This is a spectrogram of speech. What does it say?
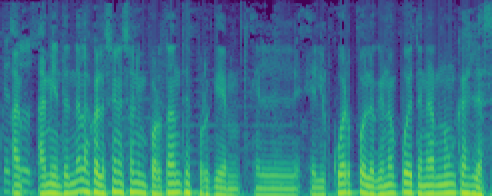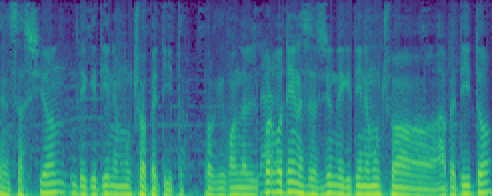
Jesús? a mi entender las colaciones son importantes porque el, el cuerpo lo que no puede tener nunca es la sensación de que tiene mucho apetito. Porque cuando el Claro. cuerpo tiene la sensación de que tiene mucho apetito,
